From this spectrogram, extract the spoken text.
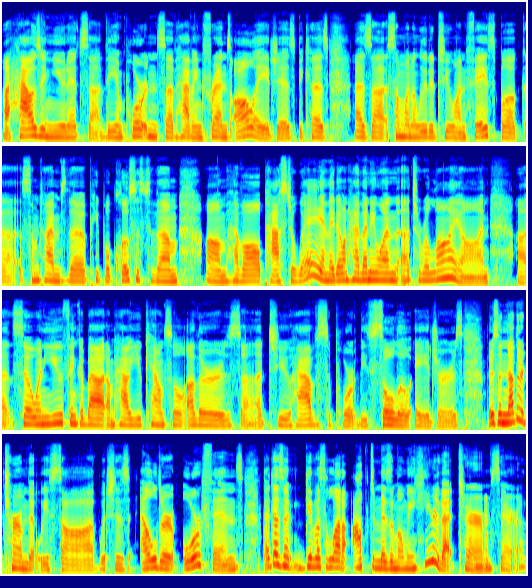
uh, housing units uh, the importance of having friends all ages because, as uh, someone alluded to on Facebook, uh, sometimes the people closest to them um, have all passed away and they don't have anyone to rely on. so, when you think about um, how you counsel others to have support, these solo agers, there's another term that we saw, which is elder orphans. That doesn't give us a lot of optimism when we hear that that term, Sarah?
